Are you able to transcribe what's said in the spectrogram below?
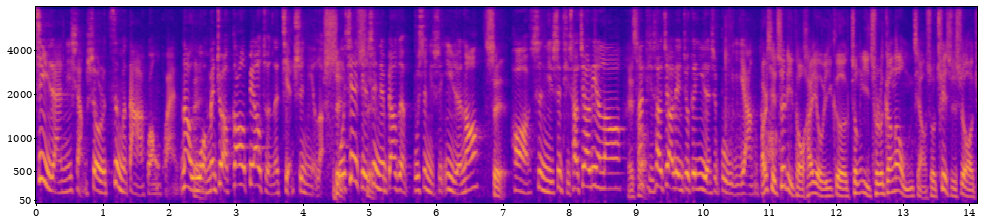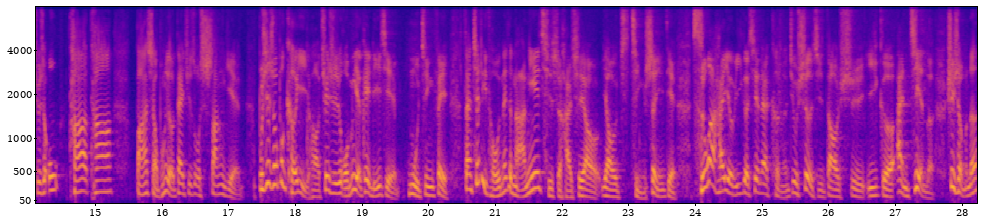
既然你享受了这么大的光环，那我们就要高标准的检视你了。是，我现在检视你的标准不是你是艺人哦，是，哈，是你是体操教练喽。没错，那体操教练就跟艺人是不一样的。而且这里头还有一个争议，除了刚刚我们讲说，确实是哦，就是哦，他他。把小朋友带去做商演，不是说不可以哈，确实我们也可以理解募经费，但这里头那个拿捏其实还是要要谨慎一点。此外，还有一个现在可能就涉及到是一个案件了，是什么呢？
